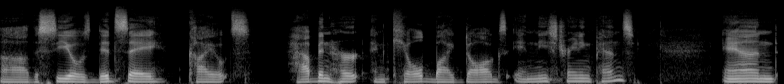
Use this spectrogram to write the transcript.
Uh, the COs did say coyotes have been hurt and killed by dogs in these training pens. And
